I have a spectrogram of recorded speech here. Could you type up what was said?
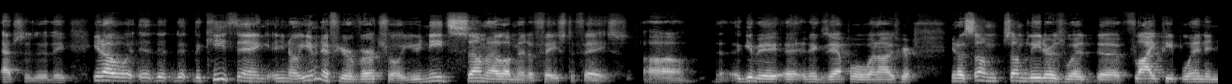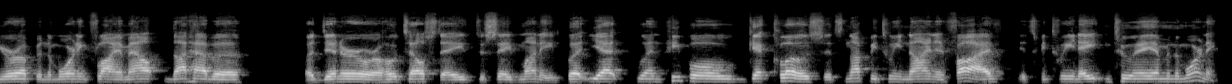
Absolutely. You know, the, the, the, key thing, you know, even if you're virtual, you need some element of face to face. I'll give you an example when I was here. You know, some, some leaders would uh, fly people in in Europe in the morning, fly them out, not have a, a dinner or a hotel stay to save money. But yet, when people get close, it's not between 9 and 5, it's between 8 and 2 a.m. in the morning.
